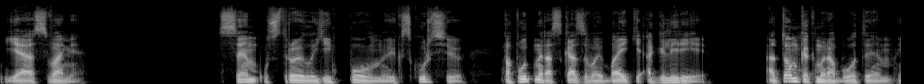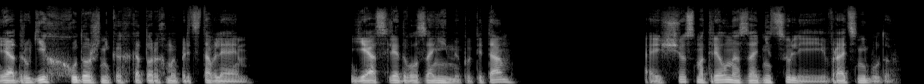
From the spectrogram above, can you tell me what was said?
«Я с вами». Сэм устроила ей полную экскурсию, попутно рассказывая байки о галерее, о том, как мы работаем, и о других художниках, которых мы представляем. Я следовал за ними по пятам, а еще смотрел на задницу Леи, врать не буду.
